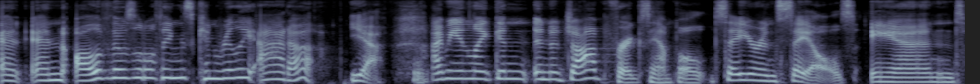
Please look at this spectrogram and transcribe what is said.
and and all of those little things can really add up. Yeah. I mean, like in, in a job, for example, say you're in sales and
